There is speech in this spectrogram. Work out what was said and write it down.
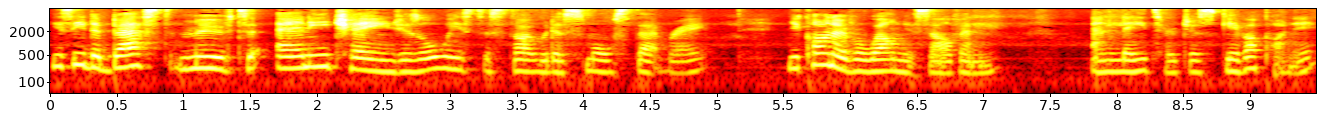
You see, the best move to any change is always to start with a small step, right? You can't overwhelm yourself and and later just give up on it.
